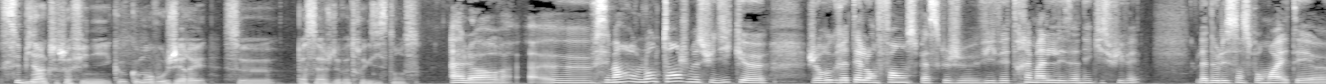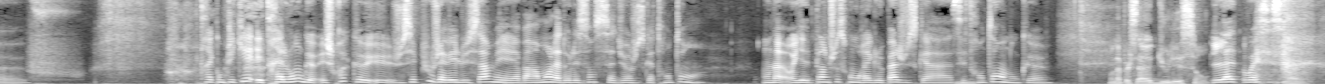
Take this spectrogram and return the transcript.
c'est bien que ce soit fini Co- Comment vous gérez ce passage de votre existence? Alors, euh, c'est marrant, longtemps je me suis dit que je regrettais l'enfance parce que je vivais très mal les années qui suivaient. L'adolescence pour moi était euh, pff, très compliquée et très longue. Et je crois que, euh, je sais plus où j'avais lu ça, mais apparemment l'adolescence ça dure jusqu'à 30 ans. hein. On a, il y a plein de choses qu'on règle pas jusqu'à ces Mm. 30 ans, donc euh, On appelle ça adolescent. là, ouais c'est ça. Ouais.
